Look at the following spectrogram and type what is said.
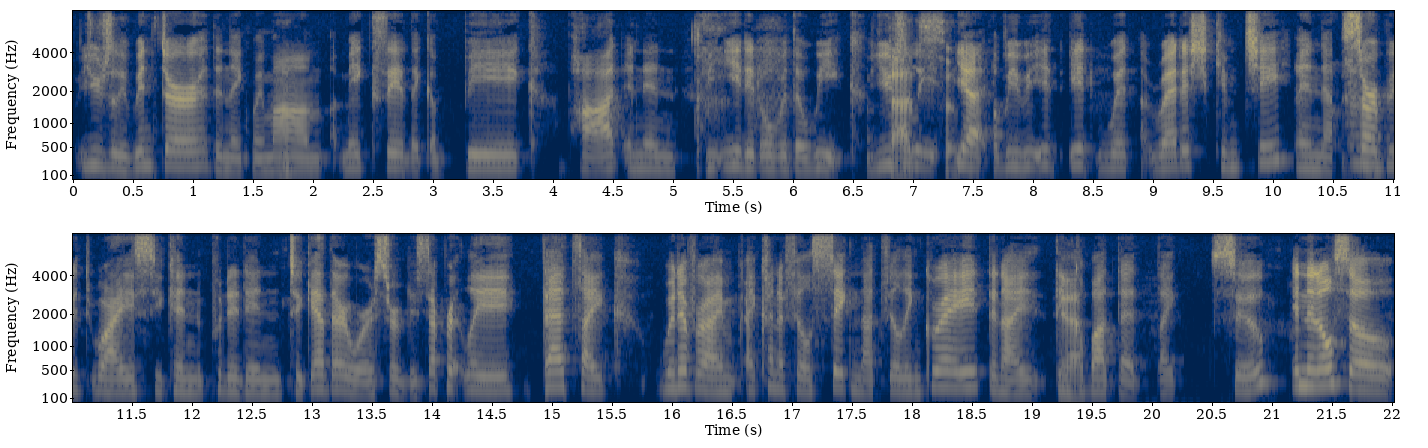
usually winter, then like my mm. mom makes it like a big pot and then we eat it over the week. Usually, so yeah, we, we eat it with radish kimchi and uh, serve with rice. You can put it in together or serve it separately. That's like whenever I'm I kind of feel sick, not feeling great, then I think yeah. about that like soup. And then also,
